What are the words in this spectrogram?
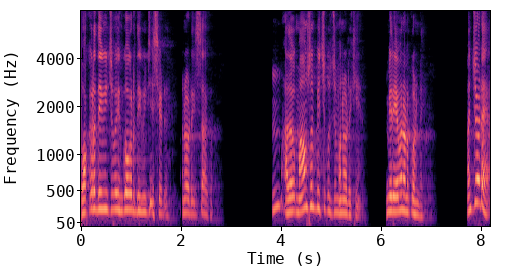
ఒకరు దీవించిపోయి ఇంకొకరు దీవించేశాడు మనోడు ఇసాక అదో మాంసం పిచ్చి కొంచెం మనోడికి. మీరు ఏమని అనుకోండి. మంచోడే.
